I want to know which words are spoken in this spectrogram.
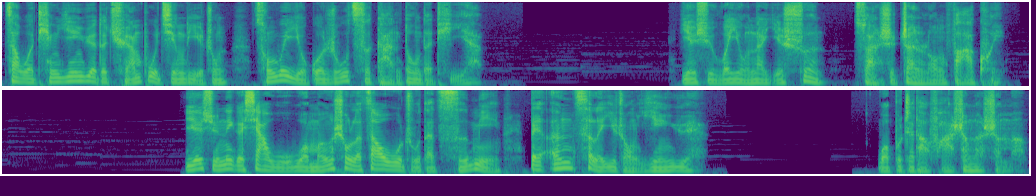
在我听音乐的全部经历中，从未有过如此感动的体验。也许唯有那一瞬算是振聋发聩。也许那个下午，我蒙受了造物主的慈悯，被恩赐了一种音乐。我不知道发生了什么。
